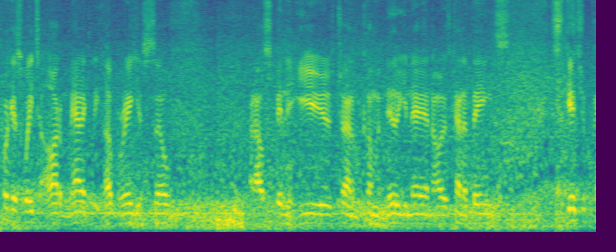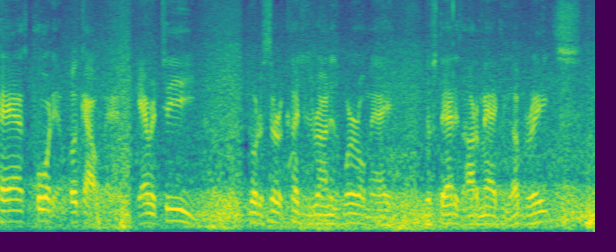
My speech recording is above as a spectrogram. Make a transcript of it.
quickest way to automatically upgrade yourself without spending years trying to become a millionaire and all these kind of things, just get your passport and book out, man. Guaranteed. Go to certain countries around this world, man. Your status automatically upgrades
